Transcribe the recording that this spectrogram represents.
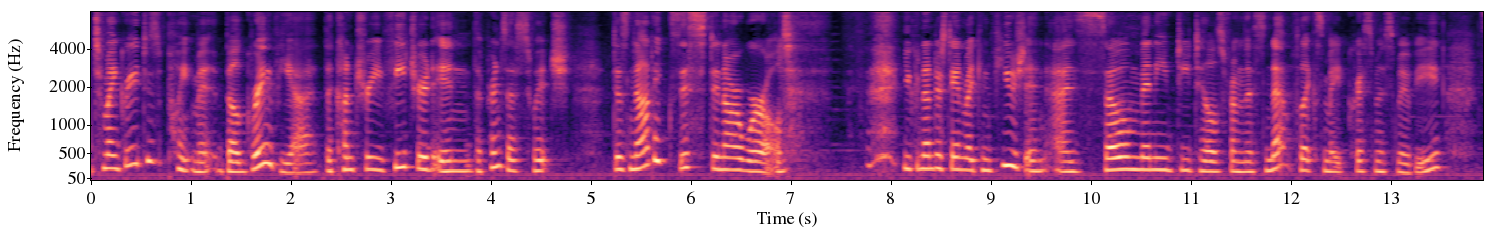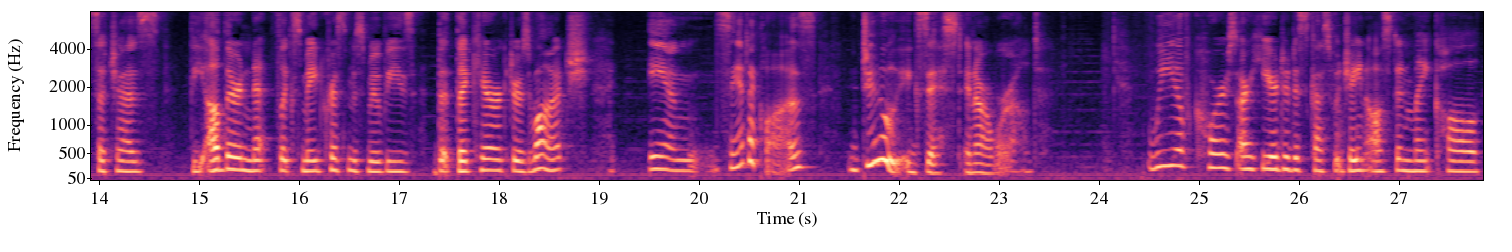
To my great disappointment, Belgravia, the country featured in The Princess Switch, does not exist in our world. you can understand my confusion as so many details from this Netflix made Christmas movie, such as the other Netflix made Christmas movies that the characters watch and Santa Claus do exist in our world. We, of course, are here to discuss what Jane Austen might call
